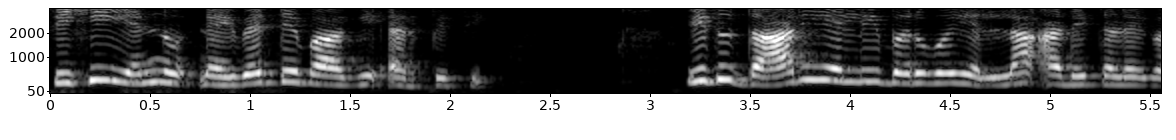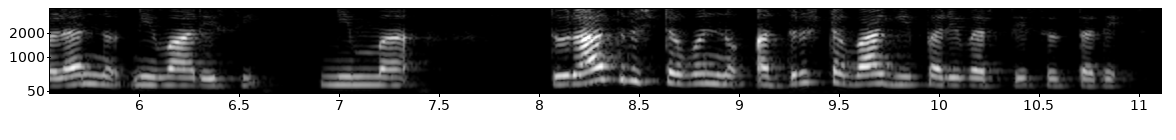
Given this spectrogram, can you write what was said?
ಸಿಹಿಯನ್ನು ನೈವೇದ್ಯವಾಗಿ ಅರ್ಪಿಸಿ. ಇದು ದಾರಿಯಲ್ಲಿ ಬರುವ ಎಲ್ಲ ಅಡೆತಡೆಗಳನ್ನು ನಿವಾರಿಸಿ, ನಿಮ್ಮ ದುರಾದೃಷ್ಟವನ್ನು ಅದೃಷ್ಟವಾಗಿ ಪರಿವರ್ತಿಸುತ್ತದೆ.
